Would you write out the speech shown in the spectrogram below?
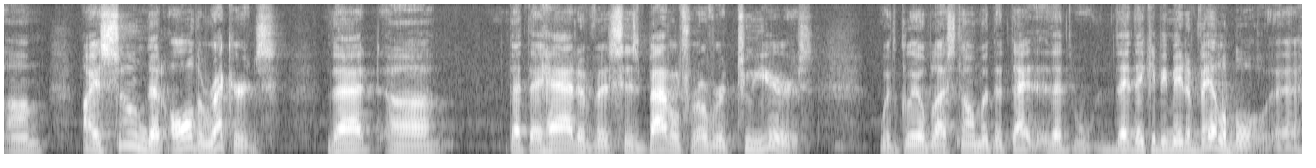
um, I assumed that all the records that, uh, that they had of his, his, battle for over two years with glioblastoma, that, that, that they, they could be made available. Uh, uh,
